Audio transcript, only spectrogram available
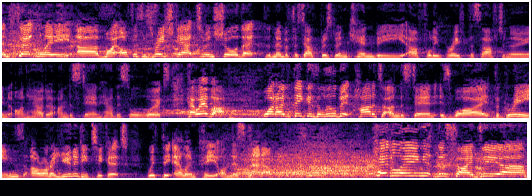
and certainly uh, my office has reached out to ensure that the member for South Brisbane can be uh, fully briefed this afternoon on how to understand how this all works. However, what I think is a little bit harder to understand is why the Greens are on a unity ticket with the LNP on this matter peddling this idea,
